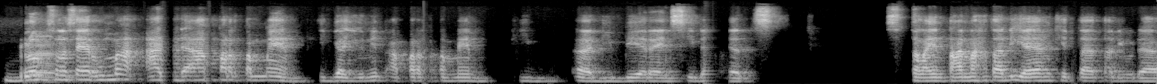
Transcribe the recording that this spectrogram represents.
Belum selesai rumah, ada apartemen, tiga unit apartemen di, uh, di B Residence selain tanah tadi ya yang kita tadi udah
